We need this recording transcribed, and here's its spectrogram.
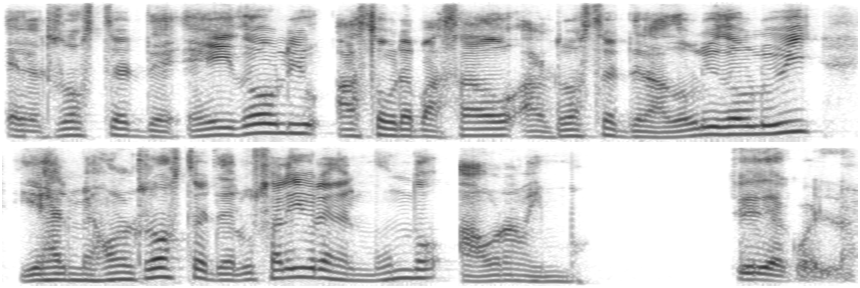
el roster de AEW ha sobrepasado al roster de la WWE y es el mejor roster de lucha libre en el mundo ahora mismo. Estoy de acuerdo.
